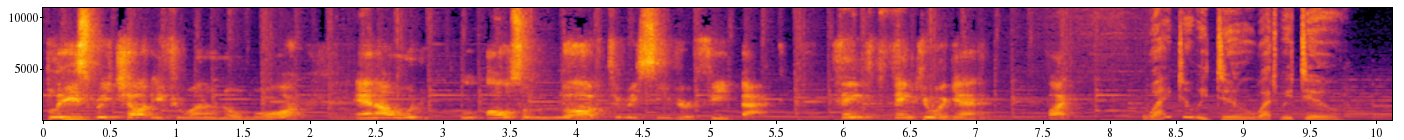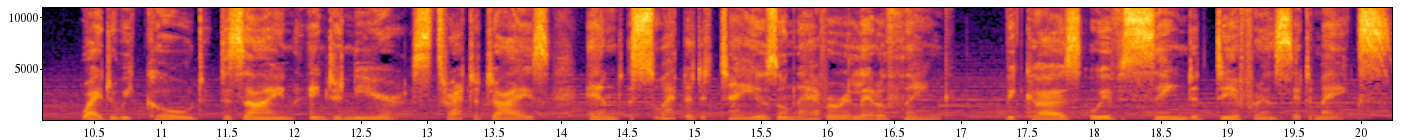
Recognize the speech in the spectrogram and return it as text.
Please reach out if you want to know more. And I would also love to receive your feedback. Thank, thank you again. Bye. Why do we do what we do? Why do we code, design, engineer, strategize, and sweat the details on every little thing? Because we've seen the difference it makes.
